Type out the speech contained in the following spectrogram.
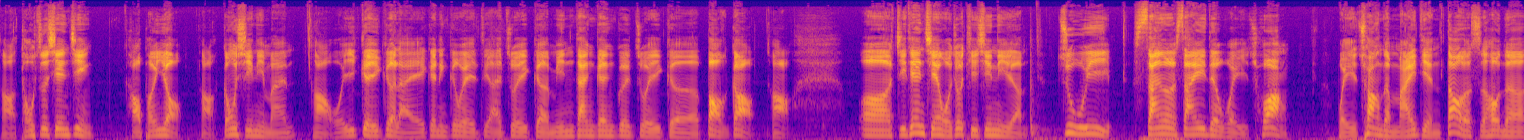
啊，投资先进好朋友，啊，恭喜你们，好，我一个一个来跟您各位来做一个名单，跟各位做一个报告，好。呃，几天前我就提醒你了，注意三二三一的纬创，纬创的买点到的时候呢，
